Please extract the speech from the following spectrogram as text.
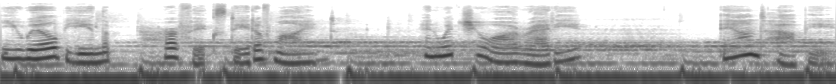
you will be in the perfect state of mind in which you are ready and happy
